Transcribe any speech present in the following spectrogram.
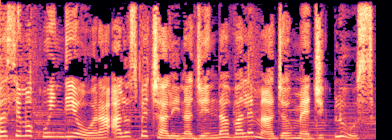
Passiamo quindi ora allo speciale in agenda Vale Magia Magic Blues,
